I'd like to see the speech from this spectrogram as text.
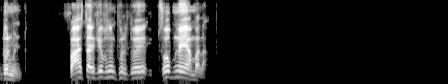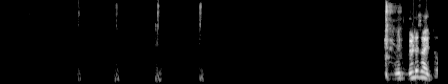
दोन मिनिट पाच तारखेपासून फिरतोय झोप नाही आम्हाला बीडच आहे तो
